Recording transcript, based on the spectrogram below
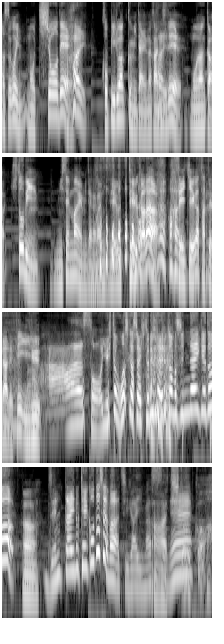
あすごいもう希少で、はいコピールワックみたいな感じで、もうなんか一瓶2000万円みたいな感じで売ってるから、はい生計が立てられている。ああそういう人ももしかしたら一人ぐらいいるかもしんないけどうん。全体の傾向としてはまあ違いますね違うか。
